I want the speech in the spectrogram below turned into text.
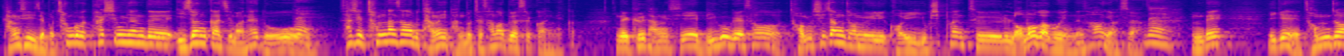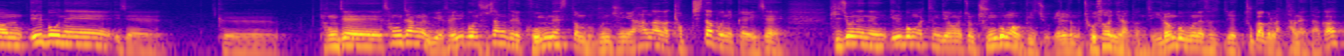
당시 이제 뭐 1980년대 이전까지만 해도 네. 사실 첨단 산업이 당연히 반도체 산업이었을 거 아닙니까? 근데 그 당시에 미국에서 점 시장 점유율이 거의 60%를 넘어가고 있는 상황이었어요. 네. 근데 이게 점점 일본의 이제 그 경제 성장을 위해서 일본 수장들이 고민했었던 부분 중에 하나가 겹치다 보니까 이제 기존에는 일본 같은 경우에 좀 중공업 위주, 예를 들면 조선이라든지 이런 부분에서 이제 두각을 나타내다가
